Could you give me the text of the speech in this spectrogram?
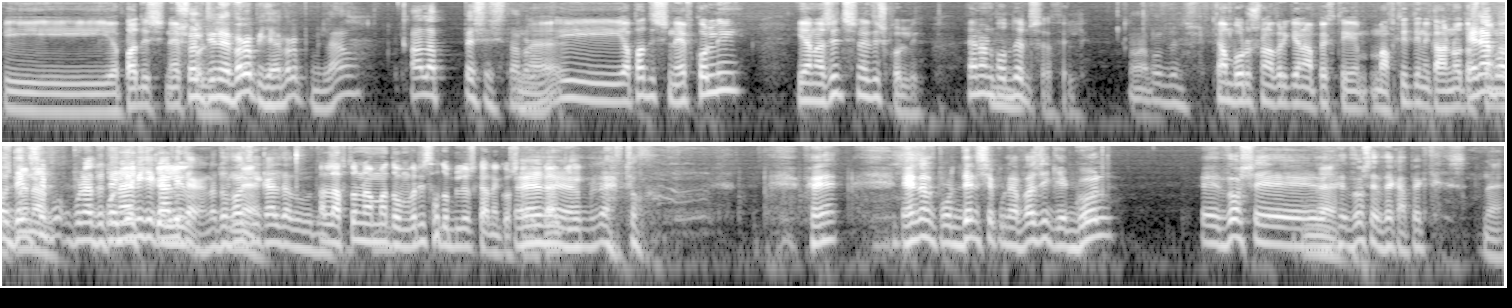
Η απάντηση είναι σε όλη εύκολη. την Ευρώπη, για Ευρώπη μιλάω. Αλλά πες εσύ τα Ναι, βρούμε. η απάντηση είναι εύκολη, η αναζήτηση είναι δύσκολη. Έναν ποντένσε θέλει. Ένα Ποντένσε. Και αν μπορούσε να βρει και ένα παίχτη με αυτή την ικανότητα. Ένα φτάνοντας με Ποντένσε έναν- που- που να το έχει τελειώνει και λίγο- καλύτερα, να το βάζει Ναι. και καλύτερα το Ποντένσε. Αλλά αυτόν, άμα τον βρεις, θα τον πληρώσει κανένα Ε, ναι, εικοσαρικάκι. ναι, αυτό. Ε, έναν Ποντένσε που να βάζει και γκολ, ε, δώσε, Ναι. δώσε 10 παίκτες. Ναι.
